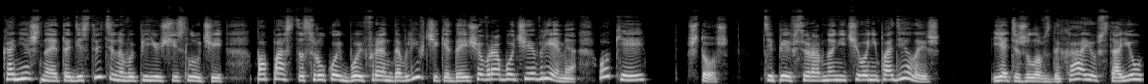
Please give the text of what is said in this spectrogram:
Конечно, это действительно вопиющий случай. Попасться с рукой бойфренда в лифчике, да еще в рабочее время. Окей. Что ж, теперь все равно ничего не поделаешь. Я тяжело вздыхаю, встаю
